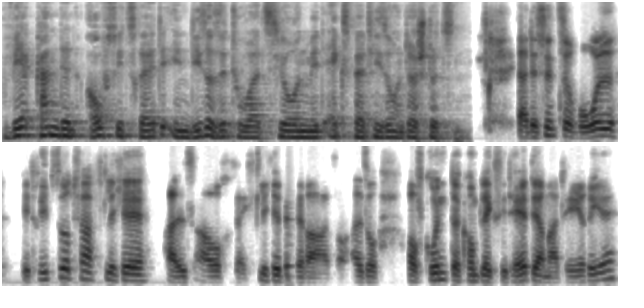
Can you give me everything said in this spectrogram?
wer kann denn Aufsichtsräte in dieser Situation mit Expertise unterstützen? Ja, das sind sowohl betriebswirtschaftliche als auch rechtliche Berater. Also aufgrund der Komplexität der Materie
